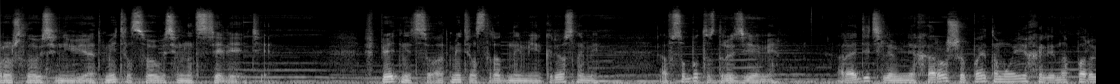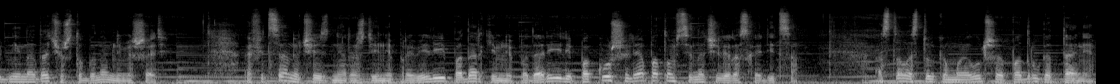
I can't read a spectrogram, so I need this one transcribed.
Прошлой осенью я отметил свое 18-летие. В пятницу отметил с родными и крестными, а в субботу с друзьями. Родители у меня хорошие, поэтому уехали на пару дней на дачу, чтобы нам не мешать. Официальную часть дня рождения провели, подарки мне подарили, покушали, а потом все начали расходиться. Осталась только моя лучшая подруга Таня.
